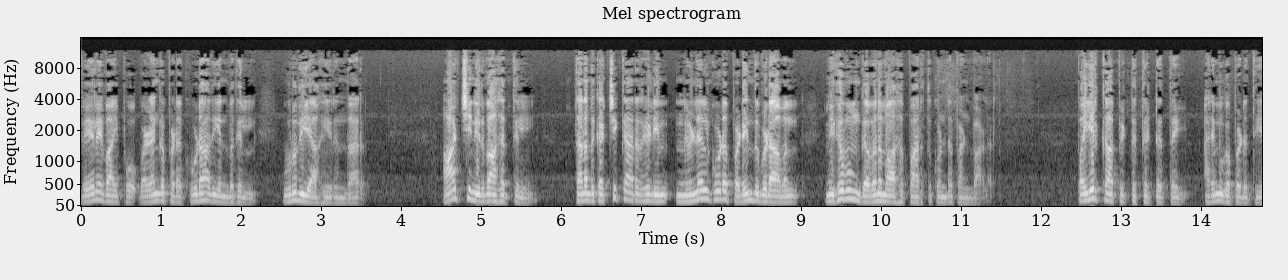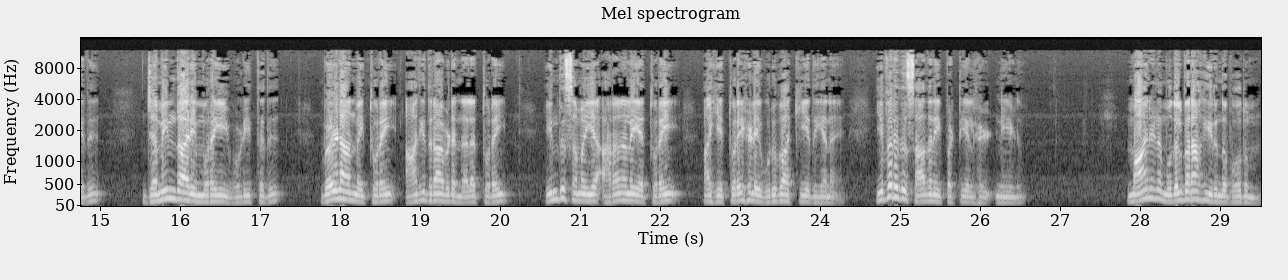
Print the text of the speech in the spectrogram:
வேலைவாய்ப்போ வழங்கப்படக்கூடாது என்பதில் உறுதியாக இருந்தார். ஆட்சி நிர்வாகத்தில் தனது கட்சிக்காரர்களின் நிழல் கூட படைந்து விடாமல் மிகவும் கவனமாக பார்த்து கொண்ட பண்பாளர். பயிர் காப்பீட்டு திட்டத்தை அறிமுகப்படுத்தியது ஜமீன்தாரி முறையை ஒழித்தது வேளாண்மை துறை ஆதிதிராவிட நலத்துறை இந்து சமய அறநிலையத்துறை ஆகிய துறைகளை உருவாக்கியது என இவரது சாதனை பட்டியல்கள் நீளும். மாநில முதல்வராக இருந்தபோதும்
